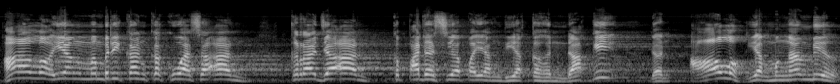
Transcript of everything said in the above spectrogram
Allah yang memberikan kekuasaan, kerajaan kepada siapa yang dia kehendaki dan Allah yang mengambil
